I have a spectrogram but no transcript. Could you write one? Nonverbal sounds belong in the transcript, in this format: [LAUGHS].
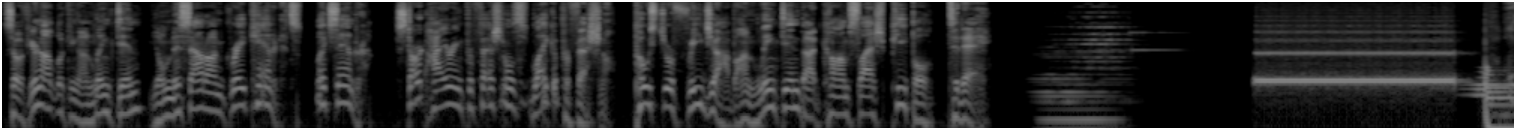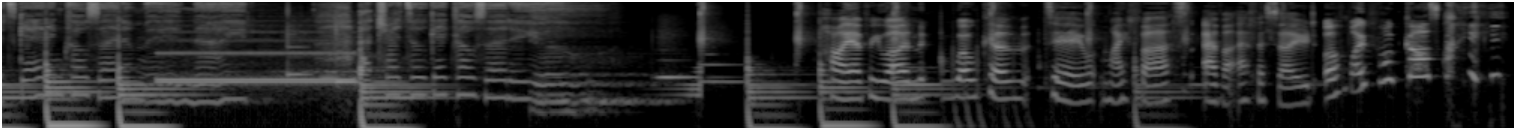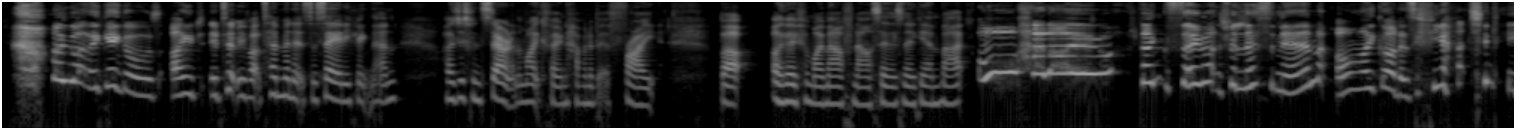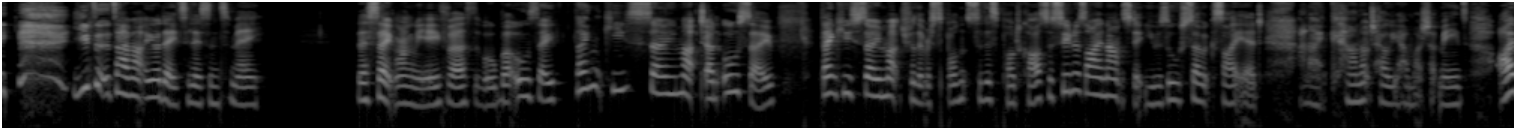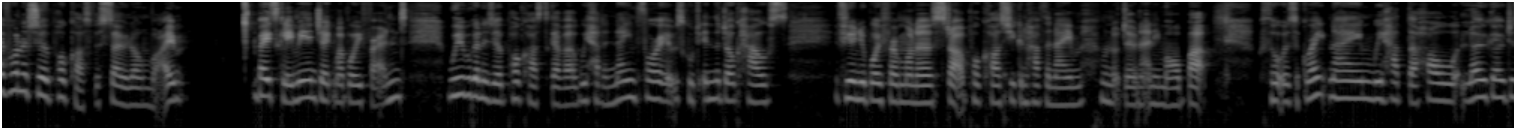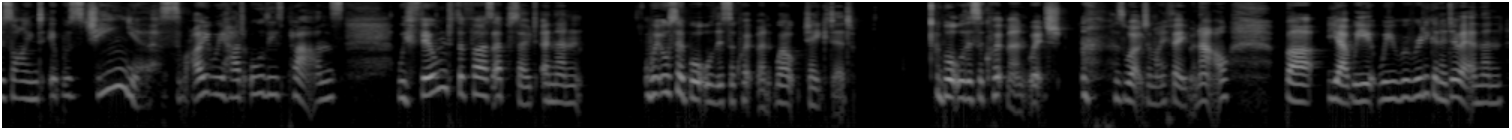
So if you're not looking on LinkedIn, you'll miss out on great candidates like Sandra. Start hiring professionals like a professional. Post your free job on linkedin.com/people today. It's getting closer to midnight. I try to get closer to you. Hi everyone, welcome to my first ever episode of my podcast. [LAUGHS] I got the giggles. I it took me about 10 minutes to say anything then. I've just been staring at the microphone having a bit of fright. But I've opened my mouth now so there's no getting back. Oh, hello. Thanks so much for listening. Oh my god, as if you actually [LAUGHS] you took the time out of your day to listen to me there's something wrong with you, first of all, but also thank you so much. And also, thank you so much for the response to this podcast. As soon as I announced it, you was all so excited. And I cannot tell you how much that means. I've wanted to do a podcast for so long, right? Basically, me and Jake, my boyfriend, we were going to do a podcast together. We had a name for it. It was called In the Doghouse. If you and your boyfriend want to start a podcast, you can have the name. We're not doing it anymore, but we thought it was a great name. We had the whole logo designed. It was genius, right? We had all these plans. We filmed the first episode and then we also bought all this equipment. Well, Jake did. Bought all this equipment, which [LAUGHS] has worked in my favour now. But yeah, we we were really going to do it, and then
